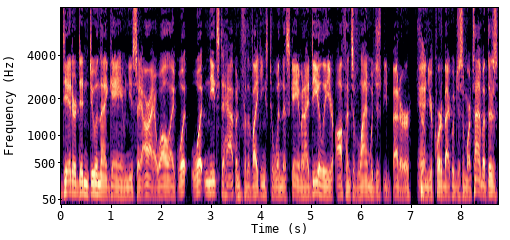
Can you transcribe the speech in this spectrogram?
did or didn't do in that game, and you say, all right, well, like what what needs to happen for the Vikings to win this game? And ideally, your offensive line would just be better, and your quarterback would just have more time. But there's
